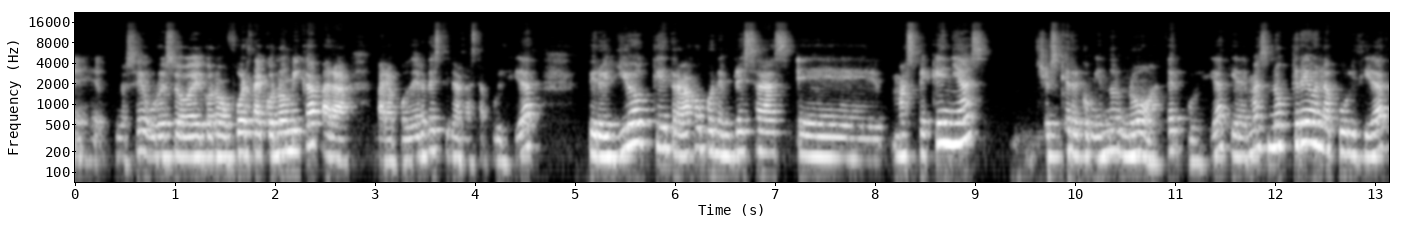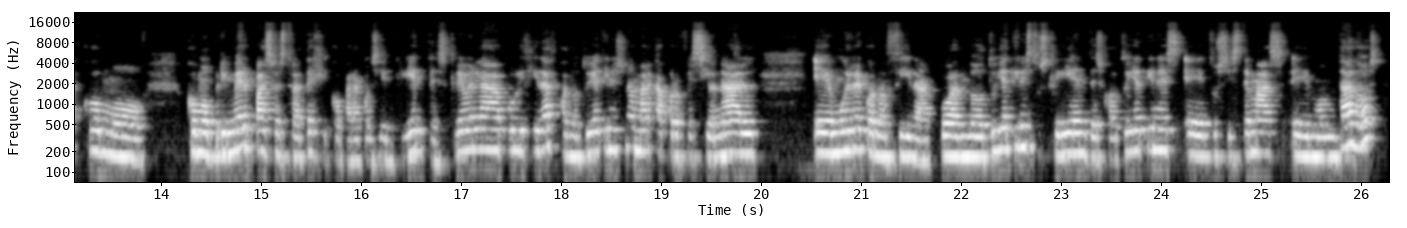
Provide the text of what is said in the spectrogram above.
eh, no sé, grueso, fuerza económica para, para poder destinarla a esta publicidad. Pero yo que trabajo con empresas más pequeñas, yo es que recomiendo no hacer publicidad y además no creo en la publicidad como, como primer paso estratégico para conseguir clientes. Creo en la publicidad cuando tú ya tienes una marca profesional eh, muy reconocida, cuando tú ya tienes tus clientes, cuando tú ya tienes eh, tus sistemas eh, montados.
